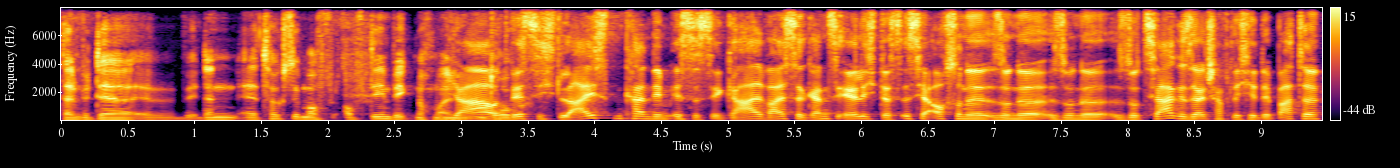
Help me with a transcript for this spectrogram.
dann wird der, äh, dann erzeugst du immer auf, auf dem Weg nochmal Ja, Druck. und wer es sich leisten kann, dem ist es egal. Weißt du, ganz ehrlich, das ist ja auch so eine, so eine, so eine sozialgesellschaftliche Debatte.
